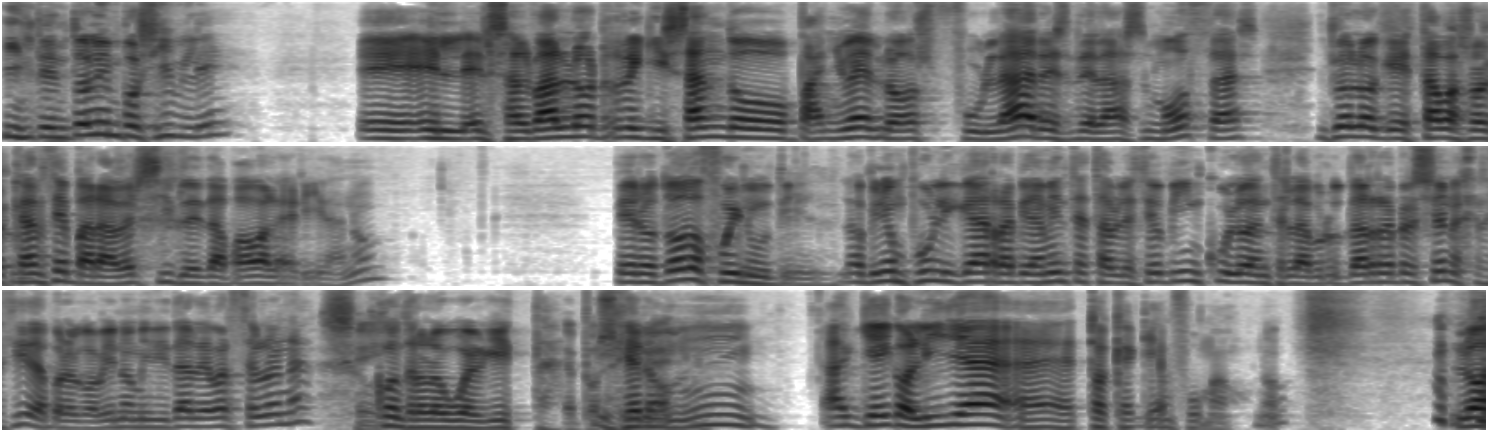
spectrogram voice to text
intentó lo imposible. eh, el, el salvarlo requisando pañuelos, fulares de las mozas y todo lo que estaba a su alcance para ver si le tapaba la herida, ¿no? Pero todo fue inútil. La opinión pública rápidamente estableció vínculos entre la brutal represión ejercida por el gobierno militar de Barcelona Sí. contra los huelguistas. Dijeron, "Mm, aquí hay colillas, eh, estos que aquí han fumado, ¿no? Los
